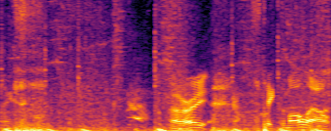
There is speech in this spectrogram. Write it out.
Nice. Alright, let's take them all out.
